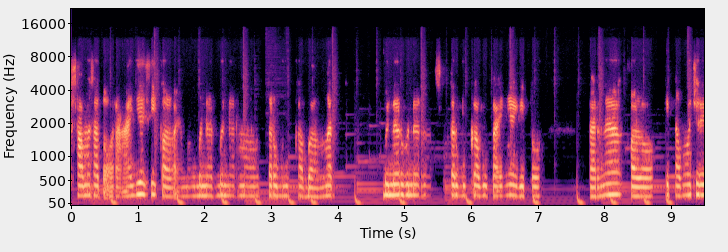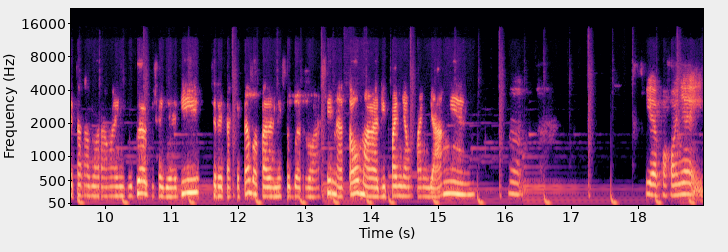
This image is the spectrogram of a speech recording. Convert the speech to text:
sama satu orang aja sih kalau emang benar-benar mau terbuka banget. Benar-benar terbuka bukanya gitu. Karena kalau kita mau cerita sama orang lain juga bisa jadi cerita kita bakalan disebarluasin atau malah dipanjang-panjangin. Hmm ya pokoknya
